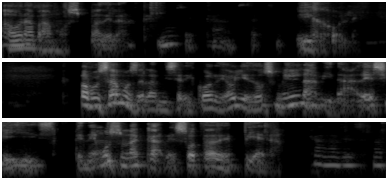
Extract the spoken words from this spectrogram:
Ahora vamos para adelante. Híjole abusamos de la misericordia. Oye, dos mil navidades y tenemos una cabezota de piedra. Cada vez más.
